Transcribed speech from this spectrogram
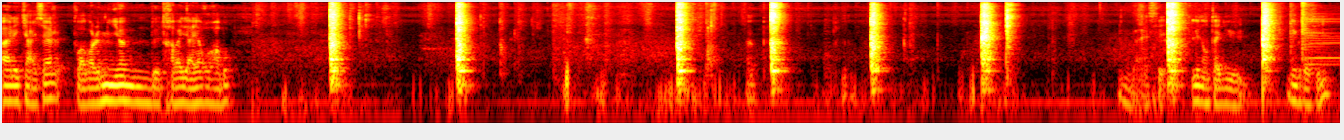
à l'écarissage, pour avoir le minimum de travail derrière au rabot. c'est l'éventail du, du.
